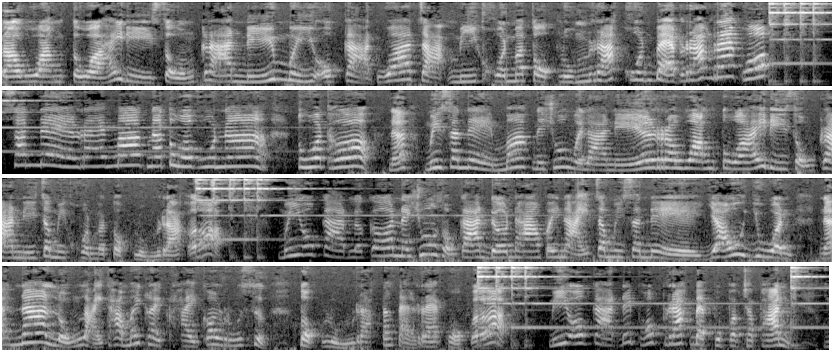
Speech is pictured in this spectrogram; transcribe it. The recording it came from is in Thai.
ระวังตัวให้ดีสงกรานนี้มีโอกาสว่าจะมีคนมาตกหลุมรักคุณแบบรักแรกพบากนะตัวคุณนะตัวเธอนะมีเสน่ห์มากในช่วงเวลานี้ ระวังตัวให้ดีสงกรานนี้จะมีคนมาตกหลุมรัก เออมีโอกาสเหลือเกินในช่วงสงการเดินทางไปไหนจะมีเสน่ห์เย้ายวนนะหน้าหลงไหลทำให้ใครๆก็รู้สึกตกหลุมรักตั้งแต่แรกพบเออ มีโอกาสได้พบรักแบบปุบปับฉับพลัน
